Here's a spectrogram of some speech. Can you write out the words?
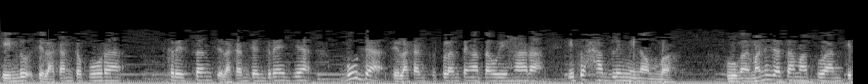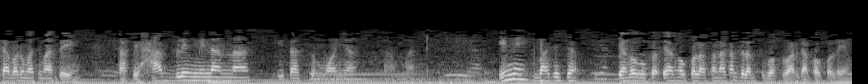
Hindu silakan ke pura. Kristen silakan ke gereja. Buddha silakan ke kelenteng atau wihara. Itu hablim minallah. Hubungan manusia sama Tuhan kita baru masing-masing. Iya. Tapi hablim minanas kita semuanya sama. Iya. Ini baca Iya. Yang koko yang koko laksanakan dalam sebuah keluarga koko yang.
